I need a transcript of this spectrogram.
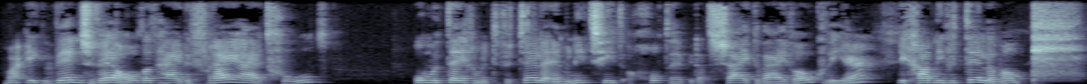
Maar ik wens wel dat hij de vrijheid voelt om het tegen me te vertellen en me niet ziet, oh god, heb je dat zeikwijf ook weer? Ik ga het niet vertellen, want pff,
